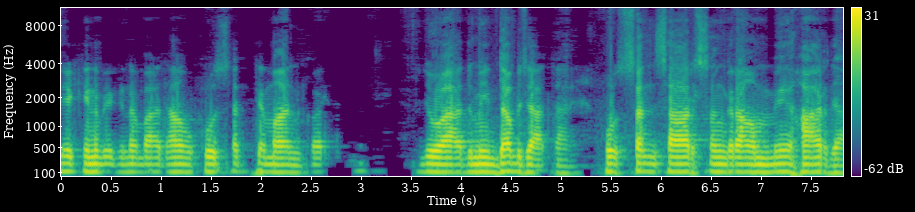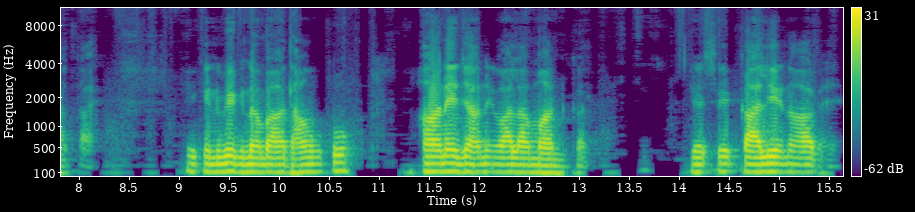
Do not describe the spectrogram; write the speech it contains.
लेकिन विघ्न बाधाओं को सत्य मानकर जो आदमी दब जाता है, वो संसार संग्राम में हार जाता है। लेकिन विघ्न बाधाओं को आने जाने वाला मानकर जैसे काली नाग है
